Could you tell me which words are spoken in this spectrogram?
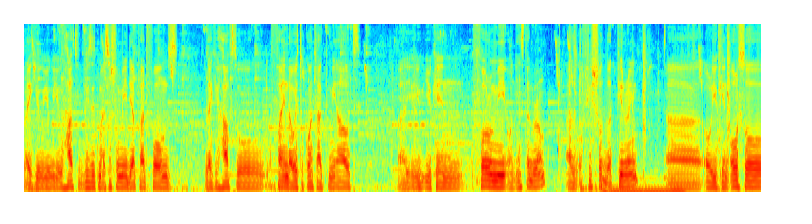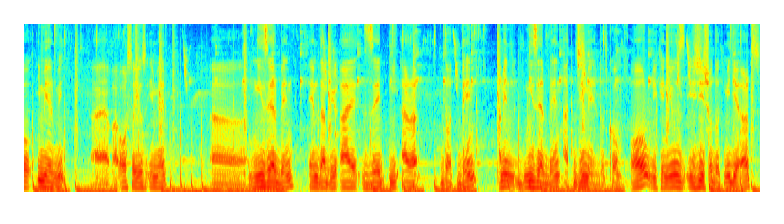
like you, you, you have to visit my social media platforms, like you have to find a way to contact me out. Uh, you, you can follow me on Instagram as official.prain, uh, or you can also email me. I, I also use email, uh, mwizerben, M-W-I-Z-E-R dot ben, I mean mwizerben at gmail.com, or you can use ijisho.mediaarts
